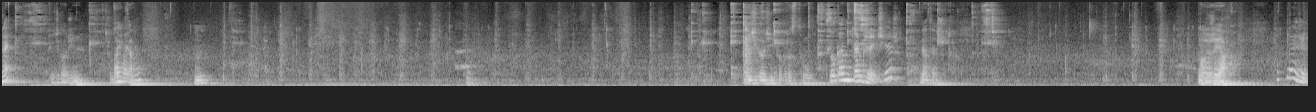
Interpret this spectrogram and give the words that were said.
Nie? 5 godzin. Bajka. Super, no? Hmm? Pięć godzin po prostu. Mogę tak żyć, wiesz? Ja też. Może, że jak? No i żyć.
